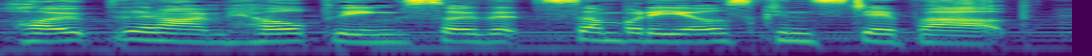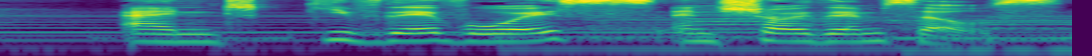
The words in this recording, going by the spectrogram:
hope that I'm helping so that somebody else can step up and give their voice and show themselves.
